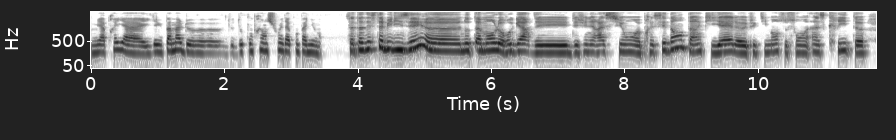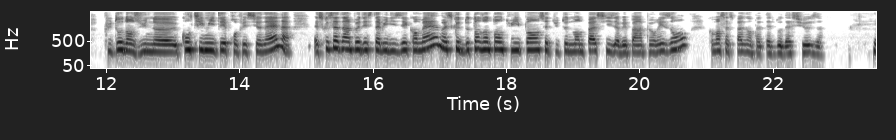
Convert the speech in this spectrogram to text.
mais après, il y a, eu pas mal de compréhension et d'accompagnement. Ça t'a déstabilisé, euh, notamment le regard des, des générations euh, précédentes, hein, qui elles, effectivement, se sont inscrites euh, plutôt dans une continuité professionnelle? Est-ce que ça t'a un peu déstabilisé quand même? Est-ce que de temps en temps tu y penses et tu te demandes pas s'ils avaient pas un peu raison? Comment ça se passe dans ta tête d'audacieuse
